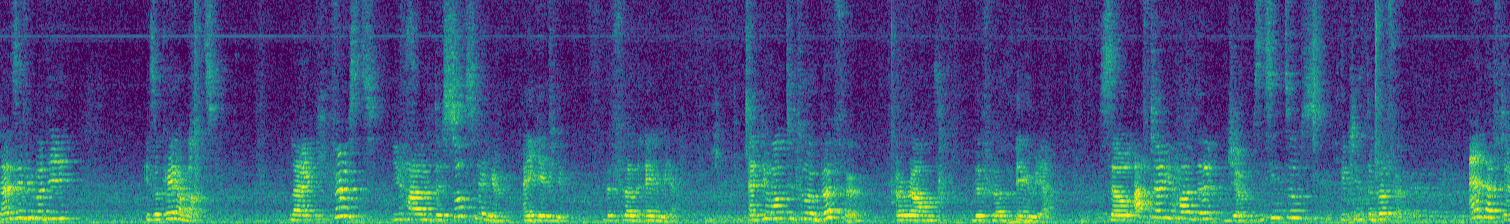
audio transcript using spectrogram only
Does everybody is okay or not? Like first you have the source layer I gave you, the flood area. And you want to do a buffer around the flood area. So after you have the geoprocessing tools, which is the buffer. And after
